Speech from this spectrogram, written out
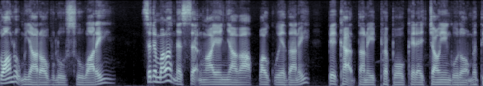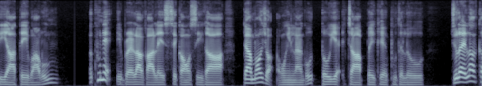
တွားလို့မရတော့ဘူးလို့ဆိုပါတယ်။စက်တဘာလ25ရက်ညကပောက်ကွဲတန်တွေပစ်ခတ်တန်တွေထွက်ပေါ်ခဲ့တဲ့အကြောင်းရင်းကိုတော့မသိရသေးပါဘူး။အခုနှစ်ဧပြီလကလည်းစစ်ကောင်စီက ကံမောက်ရွာအဝင်လံကို၃ရက်အကြာပိတ်ခဲ့ဘူးသလိုဇူလိုင်လက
